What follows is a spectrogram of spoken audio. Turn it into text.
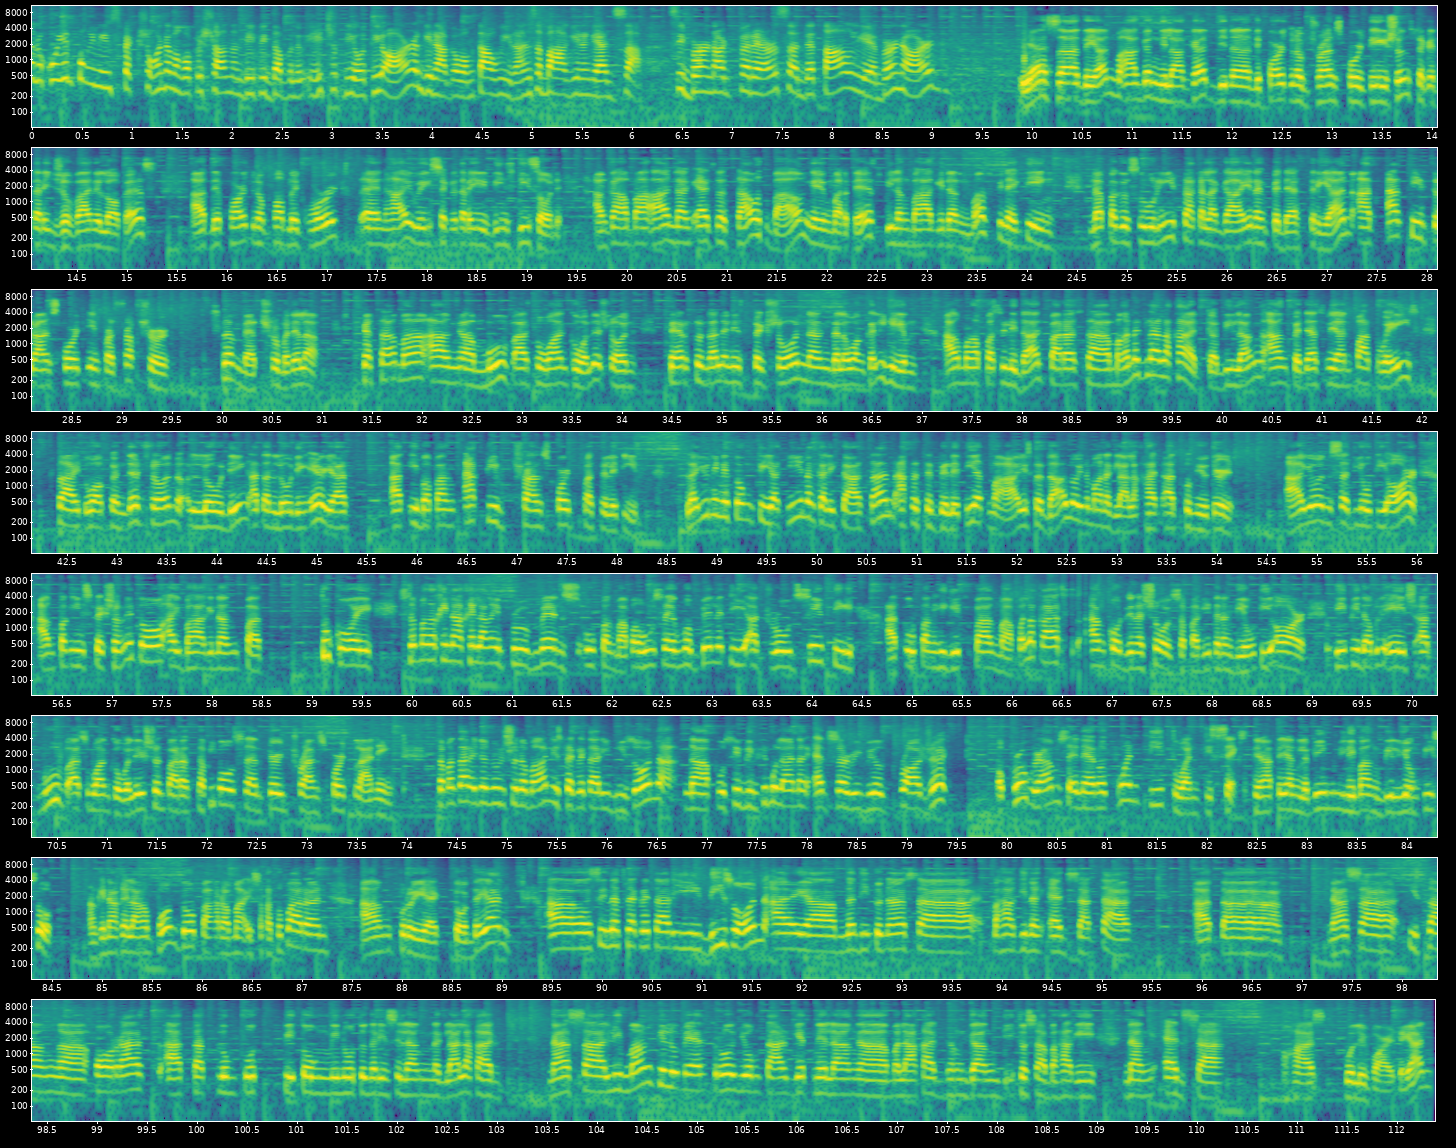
Kasalukuyan pong iniinspeksyon ng mga opisyal ng DPWH at DOTR ang ginagawang tawiran sa bahagi ng EDSA. Si Bernard Ferrer sa detalye. Bernard? Yes, uh, Diyan, maagang nilakad din na Department of Transportation Secretary Giovanni Lopez at Department of Public Works and Highways Secretary Vince Dizon ang kahabaan ng EDSA Southbound ngayong Martes bilang bahagi ng mas pinaigting na pag-usuri sa kalagayan ng pedestrian at active transport infrastructure sa Metro Manila. Kasama ang uh, Move as One Coalition personal and inspeksyon ng dalawang kalihim ang mga pasilidad para sa mga naglalakad kabilang ang pedestrian pathways, sidewalk condition, loading at unloading areas at iba pang active transport facilities. Layunin nitong tiyakin ang kaligtasan, accessibility at maayos na daloy ng mga naglalakad at commuters. Ayon sa DOTR, ang pag-inspeksyon nito ay bahagi ng pat tukoy sa mga kinakailangang improvements upang mapahusay ang mobility at road safety at upang higit pang mapalakas ang koordinasyon sa pagitan ng DOTR, DPWH at Move as One Coalition para sa people-centered transport planning. Samantala, inanunsyo naman ni Secretary Dizon na, na posibleng simula ng EDSA Rebuild Project o program sa Enero 2026. Tinatayang 15 bilyong piso ang kinakailangang pondo para maisakatuparan ang proyekto. Dayan, uh, sina Secretary Dizon ay um, nandito na sa bahagi ng EDSA TAC at uh, nasa isang uh, oras at 37 minuto na rin silang naglalakad. Nasa limang kilometro yung target nilang uh, malakad hanggang dito sa bahagi ng EDSA Rojas Boulevard. Ayan.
